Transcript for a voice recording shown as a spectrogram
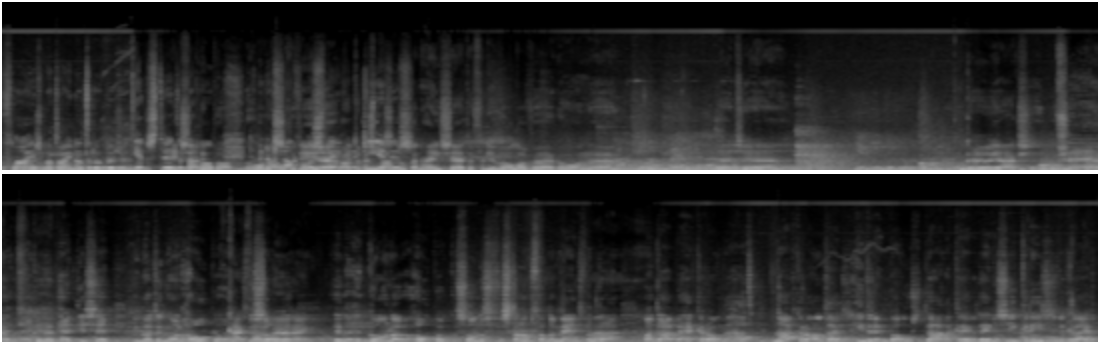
flyers, wat hij nou terug, dus ook in de straat Ik zou die borden gewoon over die uh, rotte spandoeken heen zetten van die wolven gewoon. Uh, dat je guerrilla-actie. Of nee, nee. Het je je moet er gewoon hopen op Kijk, gezonde, gewoon hopen op gezonde verstand van de mens. Want, ja. daar, want daar hebben we corona gehad. Na coronatijd is iedereen boos. Daarna kregen we de energiecrisis, we krijgen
